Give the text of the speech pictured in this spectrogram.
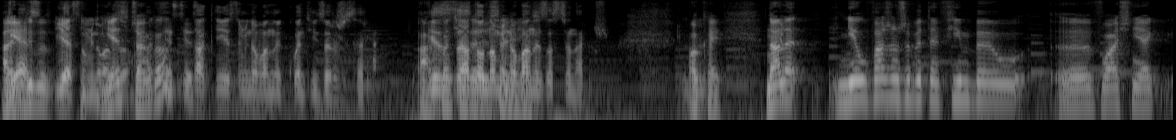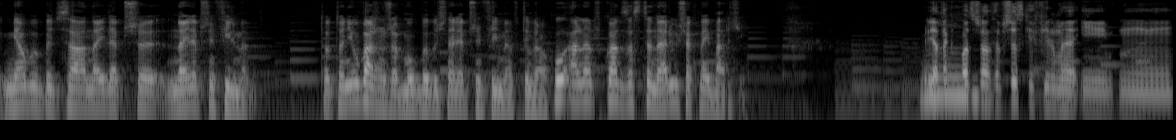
ale jest, gdyby... jest nominowany. Jest Django? Tak, jest, jest. tak, nie jest nominowany Quentin za reżyserię. A, jest Quentin za to nominowany jest. za scenariusz. Okej. Okay. No ale nie uważam, żeby ten film był właśnie, miałby być za najlepszy, najlepszym filmem. To, to nie uważam, że mógłby być najlepszym filmem w tym roku, ale na przykład za scenariusz jak najbardziej. Ja tak patrzę na te wszystkie filmy i mm,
